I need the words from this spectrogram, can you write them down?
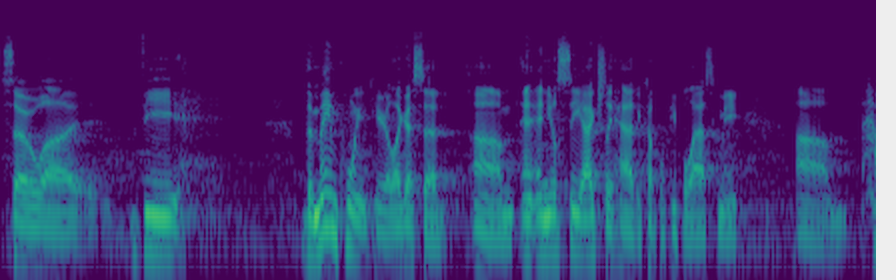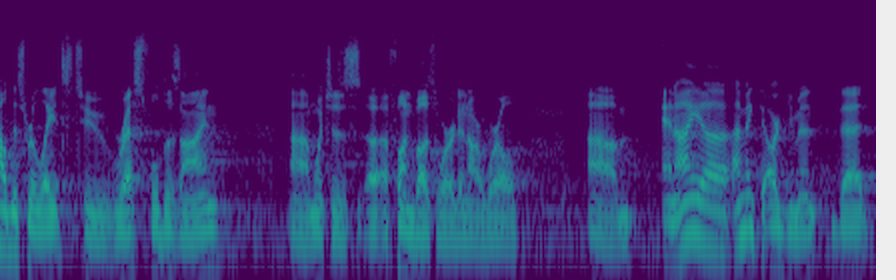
so uh, the, the main point here, like I said, um, and, and, you'll see I actually had a couple people ask me um, how this relates to RESTful design, um, which is a, a, fun buzzword in our world. Um, and I, uh, I make the argument that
